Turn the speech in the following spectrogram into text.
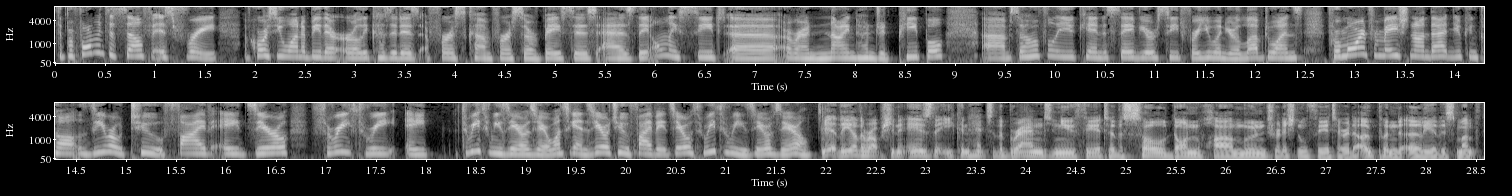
The performance itself is free. Of course, you want to be there early because it is first come, first serve basis as they only seat uh, around 900 people. Um, so hopefully you can save your seat for you and your loved ones. For more information on that, you can call 02580 3388 3300. Once again, 02580-3300. Yeah, the other option is that you can head to the brand new theatre, the Seoul Don Hwa Moon Traditional Theatre. It opened earlier this month,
